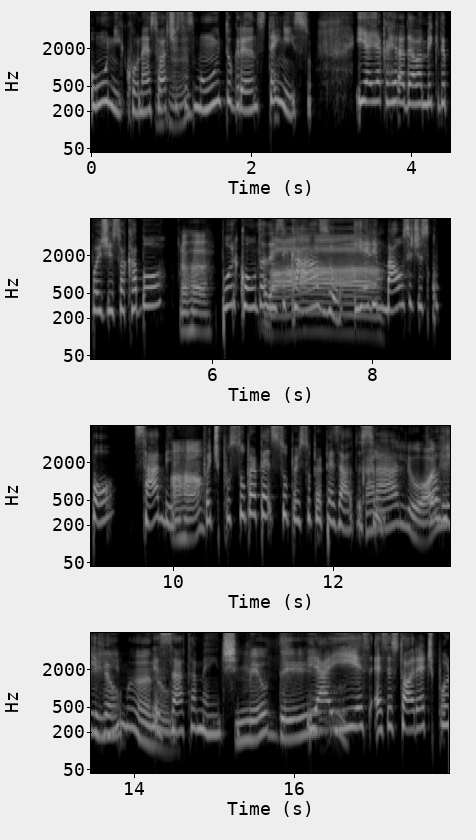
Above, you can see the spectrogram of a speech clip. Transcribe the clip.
único, né? Só Uhum. artistas muito grandes têm isso. E aí, a carreira dela meio que depois disso acabou. Aham. Por conta desse Ah. caso. E ele mal se desculpou, sabe? Aham. Foi, tipo, super, pe- super, super pesado, assim. Caralho, olha horrível. aí, mano. Exatamente. Meu Deus. E aí, es- essa história é, tipo,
